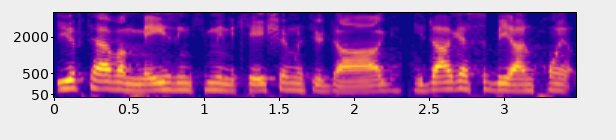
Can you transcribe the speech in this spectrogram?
You have to have amazing communication with your dog. Your dog has to be on point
